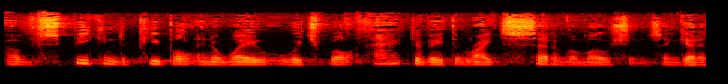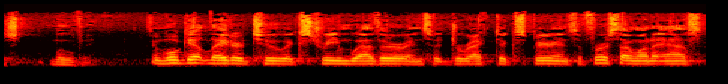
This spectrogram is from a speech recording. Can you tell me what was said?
of speaking to people in a way which will activate the right set of emotions and get us moving. And we'll get later to extreme weather and to direct experience. But first, I want to ask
